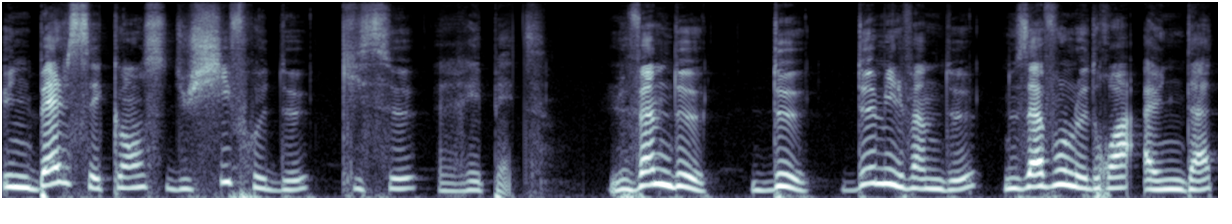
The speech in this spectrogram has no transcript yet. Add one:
une belle séquence du chiffre 2 qui se répète. Le 22 2 2022, nous avons le droit à une date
